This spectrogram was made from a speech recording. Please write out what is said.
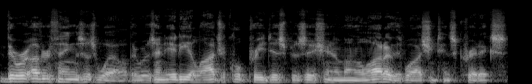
there were other things as well. There was an ideological predisposition among a lot of Washington's critics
